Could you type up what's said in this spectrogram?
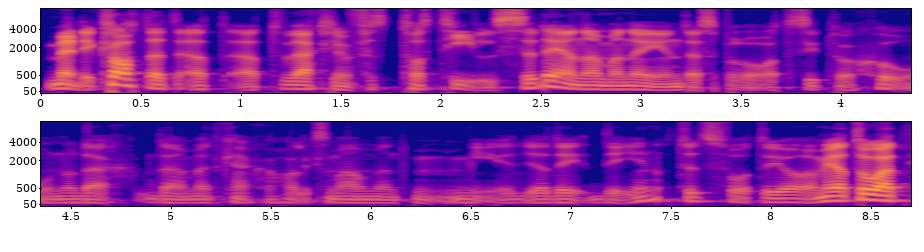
Men det är klart att, att, att verkligen ta till sig det när man är i en desperat situation och där, därmed kanske har liksom använt media. Det, det är naturligtvis svårt att göra. Men jag tror att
